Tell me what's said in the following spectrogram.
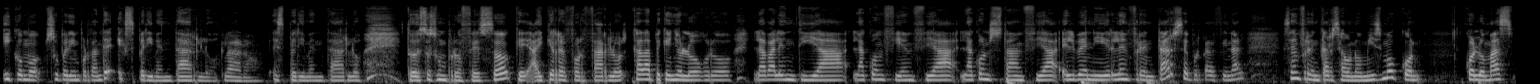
Y como súper importante, experimentarlo. Claro. Experimentarlo. Todo esto es un proceso que hay que reforzarlo. Cada pequeño logro, la valentía, la conciencia, la constancia, el venir, el enfrentarse, porque al final es enfrentarse a uno mismo con, con lo más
